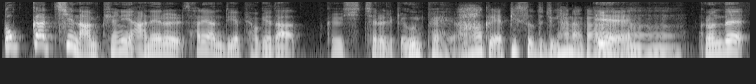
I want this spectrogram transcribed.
똑같이 남편이 아내를 살해한 뒤에 벽에다 그 시체를 이렇게 은폐해요. 아, 그 에피소드 중에 하나가. 예. 어, 어. 그런데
